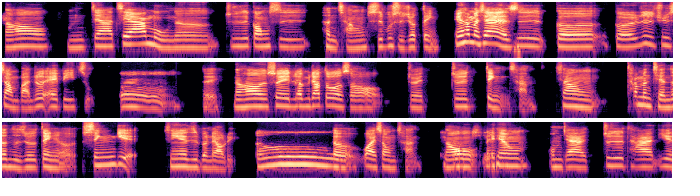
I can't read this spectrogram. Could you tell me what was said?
然后我们家家母呢，就是公司很长，时不时就订，因为他们现在也是隔隔日去上班，就是 A、B 组，嗯嗯。对，然后所以人比较多的时候，就会就是订餐，像他们前阵子就是订了兴业兴业日本料理嗯哦。的外送餐，然后那天我们家就是他也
